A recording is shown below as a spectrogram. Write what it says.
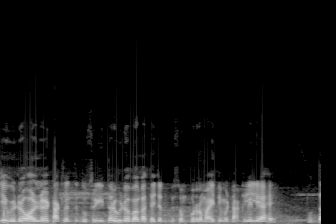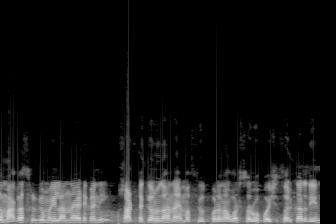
जे व्हिडिओ ऑलरेडी टाकले ते दुसरी इतर व्हिडिओ बघा. त्याच्यात संपूर्ण माहिती मी टाकलेली आहे. फक्त मागासवर्गीय महिलांना या ठिकाणी साठ टक्के अनुदान आहे. मत्स्य उत्पादनावर सर्व पैसे सरकार देईन.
